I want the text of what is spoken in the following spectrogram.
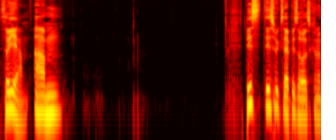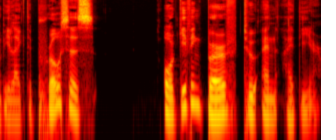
so yeah, um this this week's episode is going to be like the process or giving birth to an idea.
